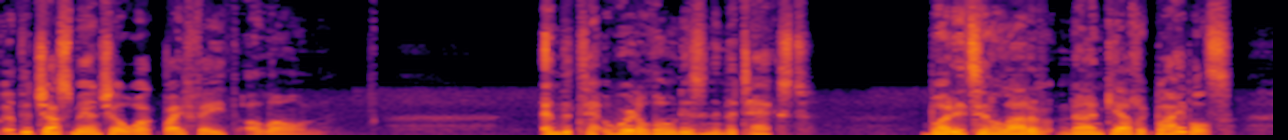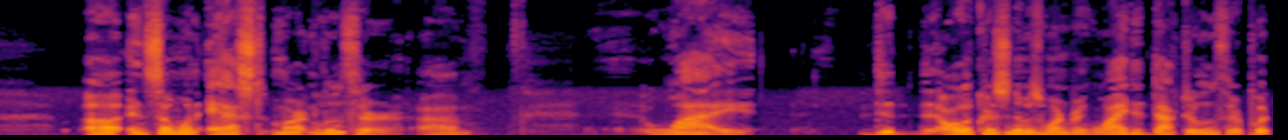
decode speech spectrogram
the just man shall walk by faith alone. And the te- word alone isn't in the text, but it's in a lot of non Catholic Bibles. Uh, and someone asked Martin Luther, um, why did all of Christendom is wondering why did Dr. Luther put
